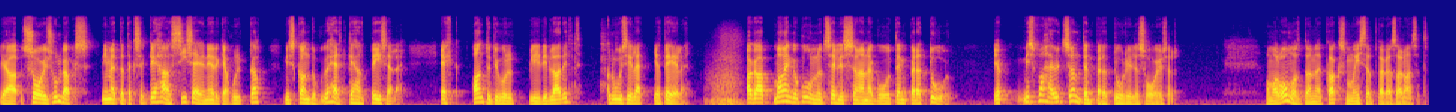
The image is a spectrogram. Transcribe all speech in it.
ja soojushulgaks nimetatakse keha siseenergia hulka, mis kandub ühelt kehalt teisele ehk antud juhul pliidiplaadilt kruusile ja teele. aga ma olen ka kuulnud sellist sõna nagu temperatuur. ja mis vahe üldse on temperatuuril ja soojusel? oma loomult on need kaks mõistet väga sarnased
